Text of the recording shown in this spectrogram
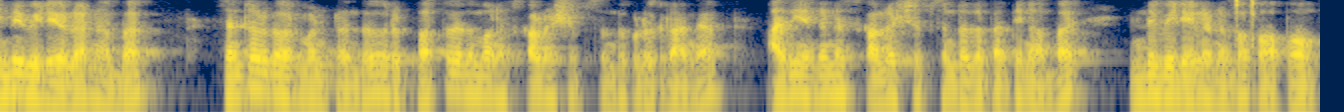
இந்த வீடியோவில் நம்ம சென்ட்ரல் கவர்மெண்ட் வந்து ஒரு பத்து விதமான ஸ்காலர்ஷிப்ஸ் வந்து கொடுக்குறாங்க. அது என்னென்ன ஸ்காலர்ஷிப்ஸ்ன்றதை பற்றி நம்ம இந்த வீடியோவில் நம்ம பார்ப்போம்.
